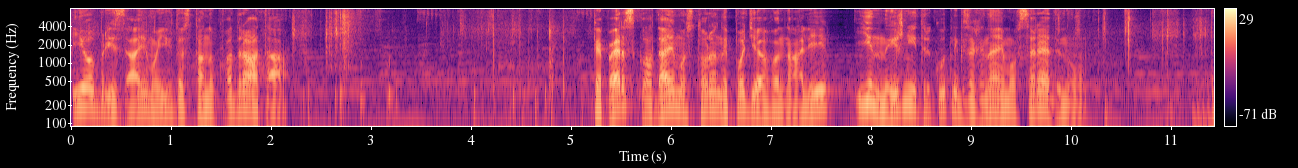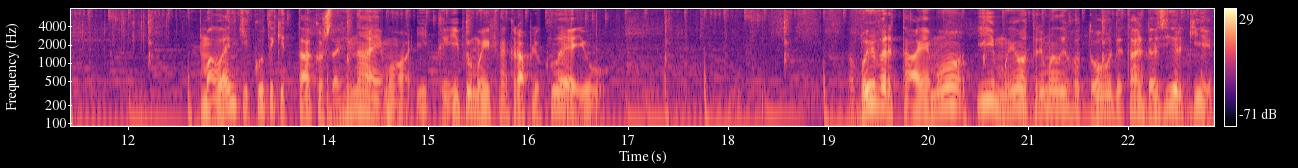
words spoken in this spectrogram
і обрізаємо їх до стану квадрата. Тепер складаємо сторони по діагоналі і нижній трикутник загинаємо всередину. Маленькі кутики також загинаємо і кріпимо їх на краплю клею. Вивертаємо, і ми отримали готову деталь до зірки.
